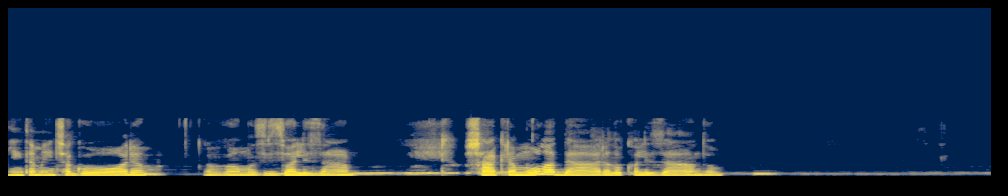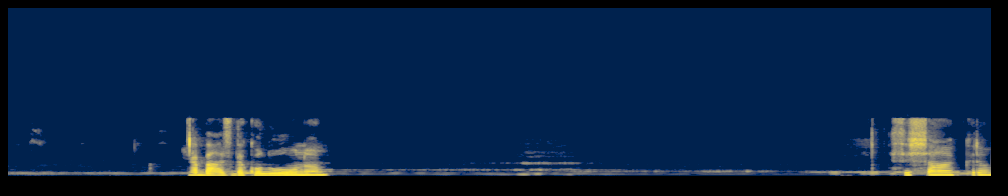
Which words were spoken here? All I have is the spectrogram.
Lentamente agora, vamos visualizar o chakra Muladhara localizado a base da coluna. Esse chakra,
